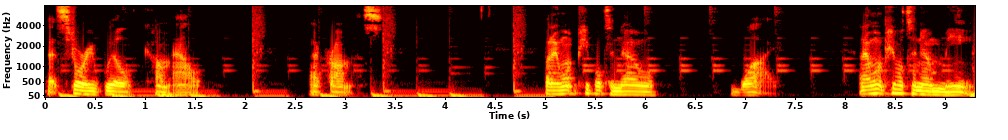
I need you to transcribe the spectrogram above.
That story will come out. I promise. But I want people to know why. And I want people to know me.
